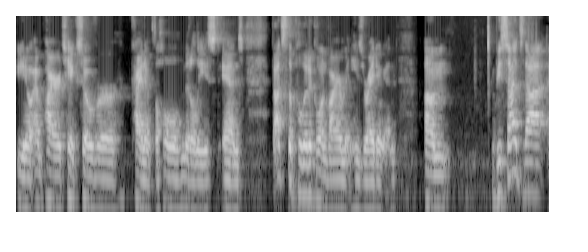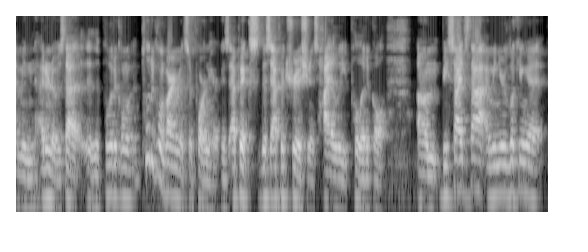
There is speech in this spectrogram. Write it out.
you know, empire takes over kind of the whole Middle East, and that's the political environment he's writing in. Um, besides that, I mean, I don't know. Is that the political political environment's important here because epics this epic tradition is highly political. Um, besides that, I mean, you're looking at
